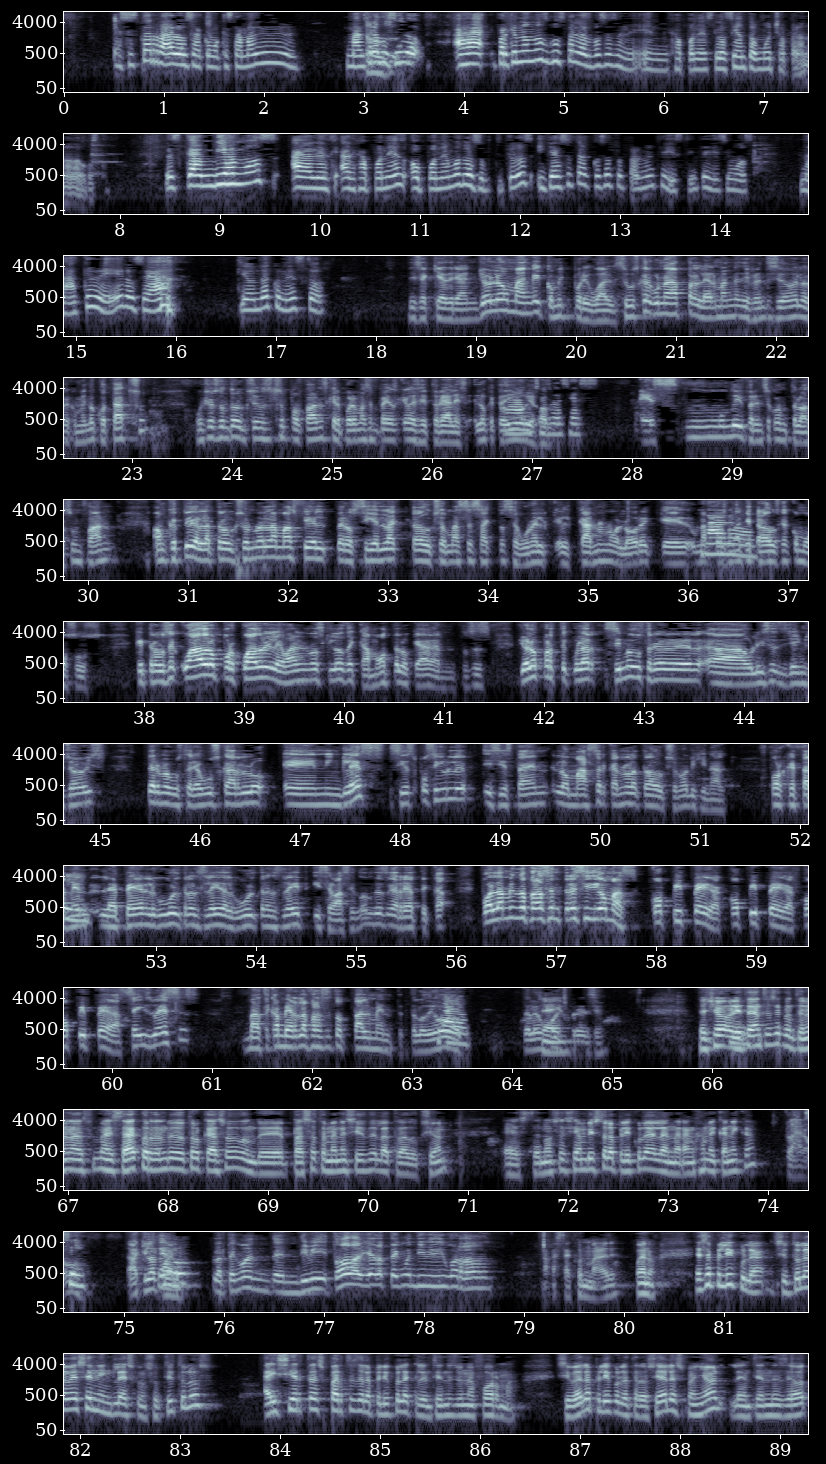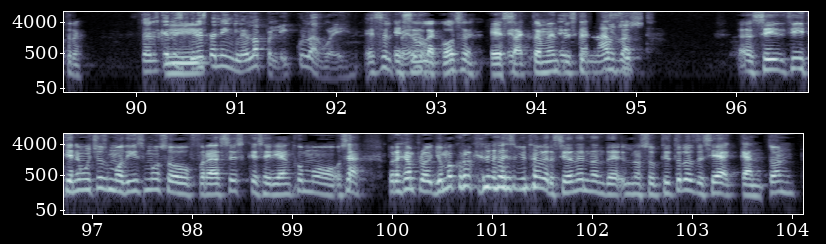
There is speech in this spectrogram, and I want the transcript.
eso está raro, o sea, como que está mal, mal Traducido. Ajá, porque no nos gustan las voces en, en japonés, lo siento mucho, pero no nos gustan. Entonces cambiamos al, al japonés o ponemos los subtítulos y ya es otra cosa totalmente distinta y decimos, nada que ver, o sea, ¿qué onda con esto? Dice aquí Adrián, yo leo manga y cómic por igual. Si busca alguna app para leer manga en diferentes idiomas, le recomiendo Kotatsu. Muchas son traducciones hechas por fans que le ponen más empeños que las editoriales. Es lo que te digo, Ah, viejo. muchas gracias. Es un mundo diferente cuando te lo hace un fan. Aunque tú digas, la traducción no es la más fiel, pero sí es la traducción más exacta según el, el canon o el lore que una Claro. persona que traduzca como sus, que traduce cuadro por cuadro y le van dos kilos de camote lo que hagan. Entonces, yo en lo particular, sí me gustaría leer a Ulises de James Joyce, pero me gustaría buscarlo en inglés, si es posible, y si está en lo más cercano a la traducción original. Porque también le pegan el Google Translate al Google Translate y se va haciendo un desgarriate. Pon la misma frase en tres idiomas, copy pega, copy pega, copy pega, seis veces, vas a cambiar la frase totalmente. Te lo digo, Claro. te lo digo Sí. por experiencia. De hecho, ahorita antes de continuar, me estaba acordando de otro caso donde pasa también así de la traducción. Este, no sé si han visto la película de la naranja mecánica. Claro. Sí. Aquí la tengo, la tengo en, en DVD, todavía la tengo en DVD guardada. Ah, está con madre. Bueno, esa película, si tú la ves en inglés con subtítulos, hay ciertas partes de la película que la entiendes de una forma. Si ves la película traducida al español, la entiendes de otra. Pero es que ni Y- siquiera está en inglés la película, güey. Es el Esa pedo. es la cosa. Exactamente. Es, que Aslat. muchos- Ah, Sí, sí, tiene muchos modismos o frases que serían como, o sea, por ejemplo, yo me acuerdo que una vez vi una versión en donde los subtítulos decía cantón,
